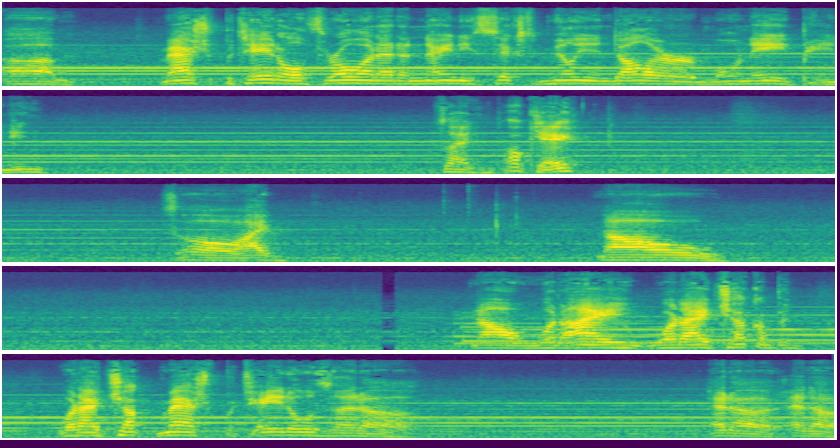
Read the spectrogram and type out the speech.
Um, mashed potato throwing at a $96 million Monet painting. It's like, okay. So I... Now, now, would I would I chuck a would I chuck mashed potatoes at a at a at a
